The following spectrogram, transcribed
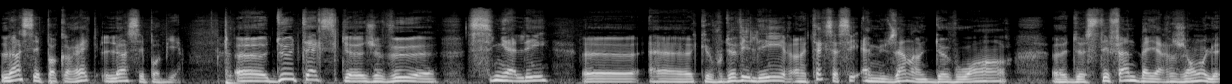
là, c'est pas correct, là, c'est pas bien. Euh, deux textes que je veux euh, signaler euh, que vous devez lire. Un texte assez amusant dans le Devoir de Stéphane Bayarjon, le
